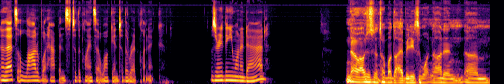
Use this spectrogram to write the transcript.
Now, that's a lot of what happens to the clients that walk into the Red Clinic. Was there anything you wanted to add? No, I was just going to talk about diabetes and whatnot and, um,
